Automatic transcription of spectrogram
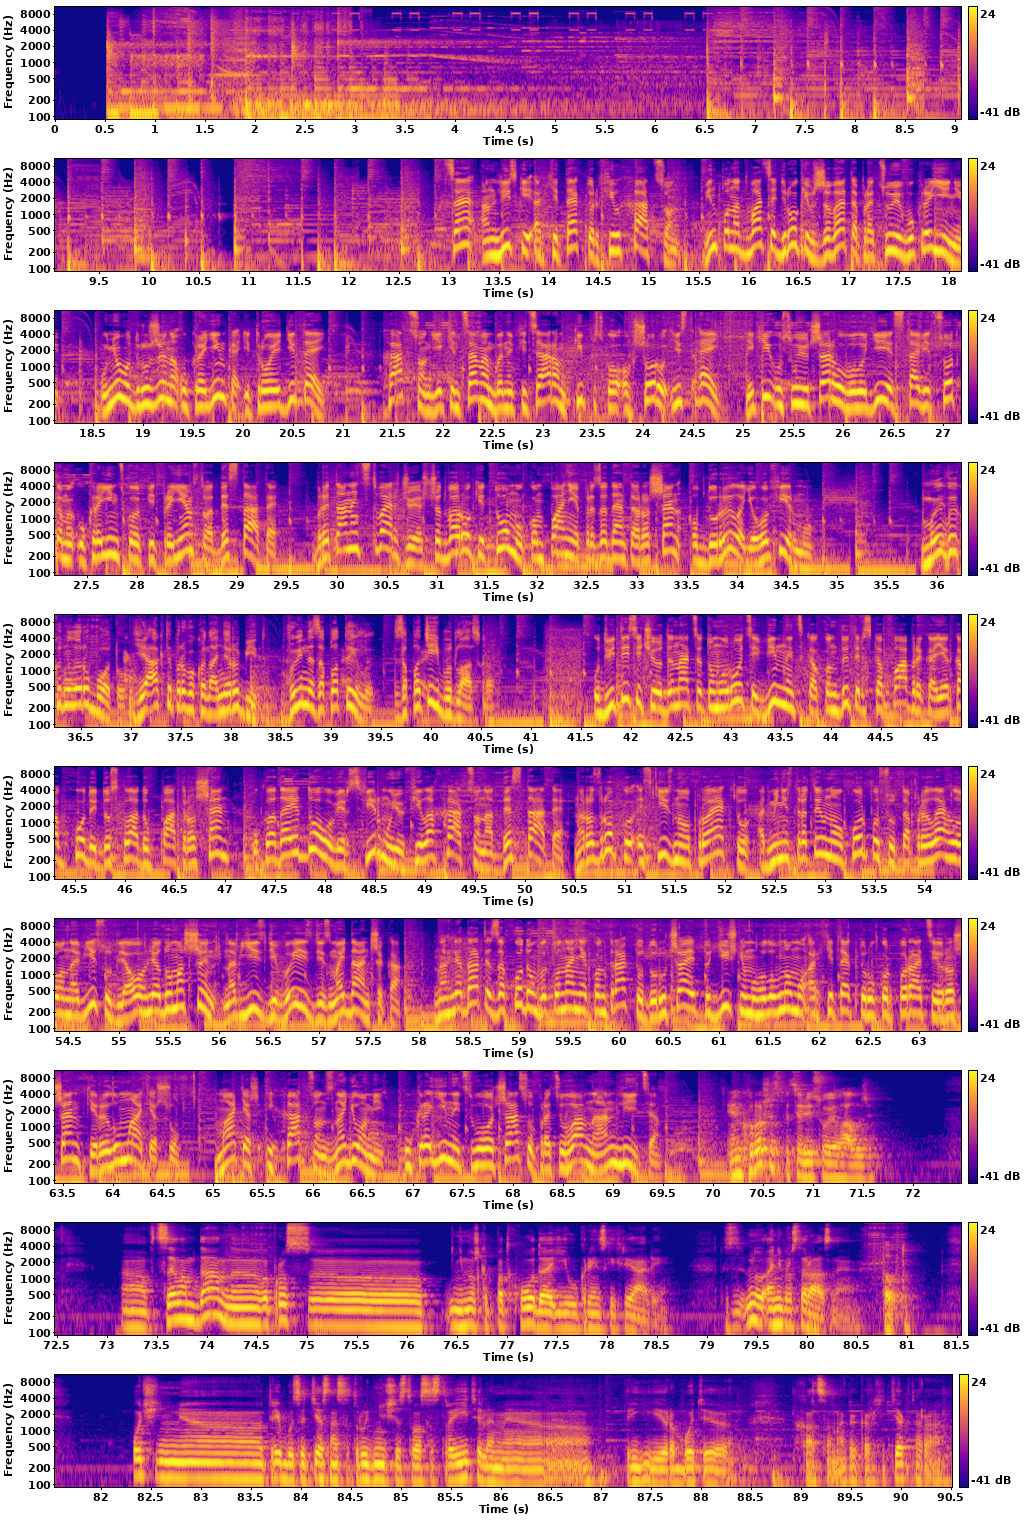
Це англійський архітектор Філ Хадсон. Він понад 20 років живе та працює в Україні. У нього дружина українка і троє дітей. Хадсон є кінцевим бенефіціаром кіпрського офшору A, який у свою чергу володіє 100% українського підприємства Дестате. Британець стверджує, що два роки тому компанія президента Рошен обдурила його фірму. Ми виконали роботу. Є акти про виконання робіт. Ви не заплатили. Заплатіть, будь ласка. У 2011 році Вінницька кондитерська фабрика, яка входить до складу ПАТ Рошен, укладає договір з фірмою Філа Хадсона Дестате на розробку ескізного проекту адміністративного корпусу та прилеглого навісу для огляду машин на в'їзді-виїзді з майданчика. Наглядати за ходом виконання контракту доручають тодішньому головному архітектору корпорації Рошен Кирилу Матяшу. Матяш і Хадсон знайомі. Українець свого часу працював на англійця. Він хороший спеціаліст у своїй галузі. А, В целом, да, но вопрос э, немножко подхода и украинских реалий. То есть, ну, они просто разные. Тобто. Очень э, требуется тесное сотрудничество со строителями э, при работе Хадсона как архитектора.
